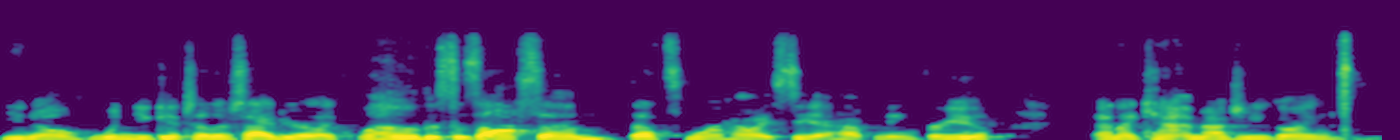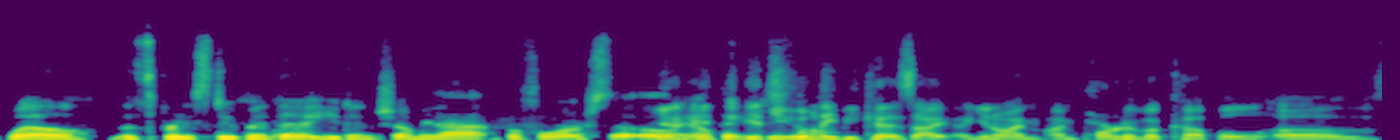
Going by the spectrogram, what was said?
you know, when you get to the other side, you're like, whoa, this is awesome. That's more how I see it happening for you and I can't imagine you going, well, it's pretty stupid that you didn't show me that before. So yeah, no, it, thank it's you. funny because I, you know, I'm I'm part of a couple of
